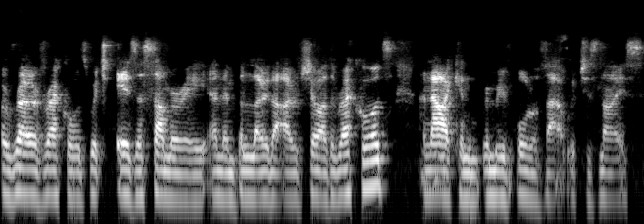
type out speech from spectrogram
a row of records, which is a summary, and then below that I would show other records. And now I can remove all of that, which is nice.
